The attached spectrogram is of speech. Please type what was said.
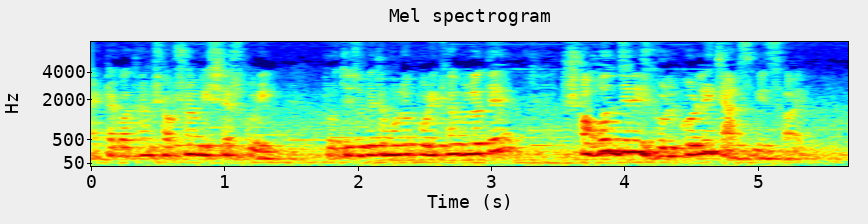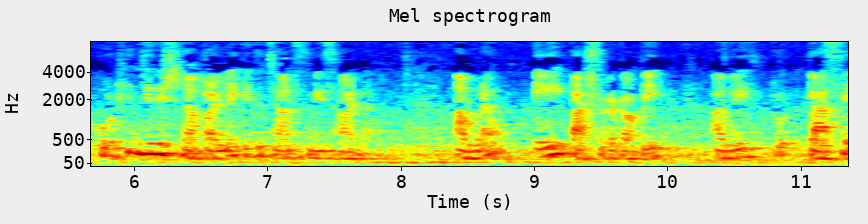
একটা কথা আমি সবসময় বিশ্বাস করি, প্রতিযোগিতামূলক পরীক্ষাগুলোতে সহজ জিনিস ভুল করলেই চান্স মিস হয়। কঠিন জিনিস না পারলে কিন্তু চান্স মিস হয় না। আমরা এই পাঁচশোটা টপিক আমি ক্লাসে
